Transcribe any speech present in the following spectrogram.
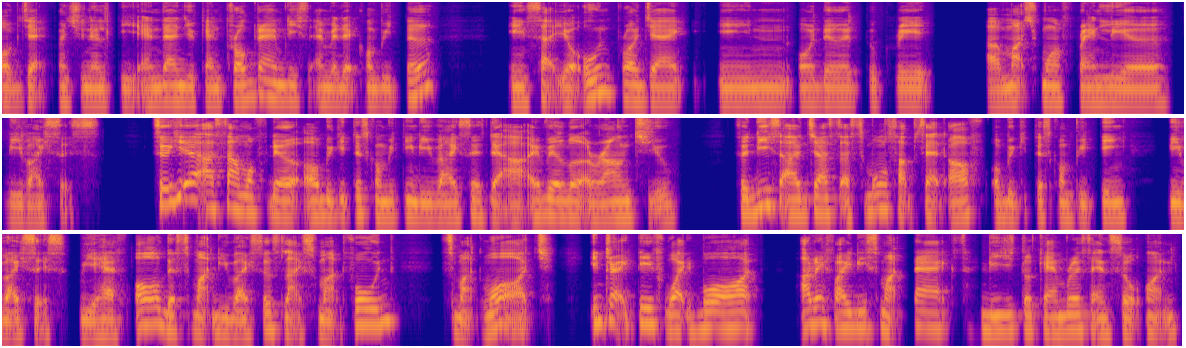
object functionality. And then you can program this embedded computer inside your own project in order to create a much more friendlier devices. So here are some of the ubiquitous computing devices that are available around you. So these are just a small subset of ubiquitous computing devices. We have all the smart devices like smartphone, smartwatch, interactive whiteboard, RFID smart tags, digital cameras, and so on.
